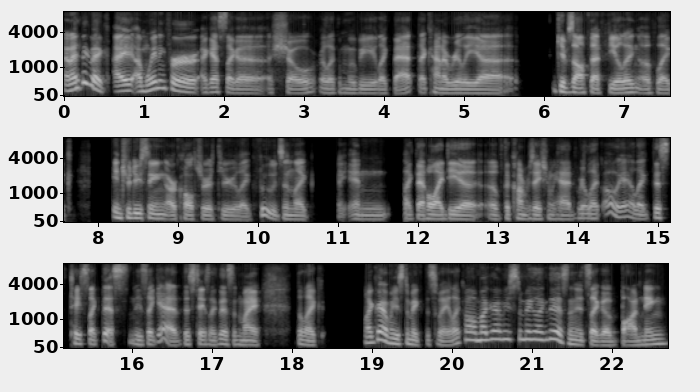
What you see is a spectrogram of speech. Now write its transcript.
and I think like I I'm waiting for I guess like a, a show or like a movie like that that kind of really uh gives off that feeling of like introducing our culture through like foods and like and like that whole idea of the conversation we had we're like oh yeah like this tastes like this. And he's like yeah this tastes like this. And my they're like my grandma used to make it this way. Like oh my grandma used to make like this. And it's like a bonding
